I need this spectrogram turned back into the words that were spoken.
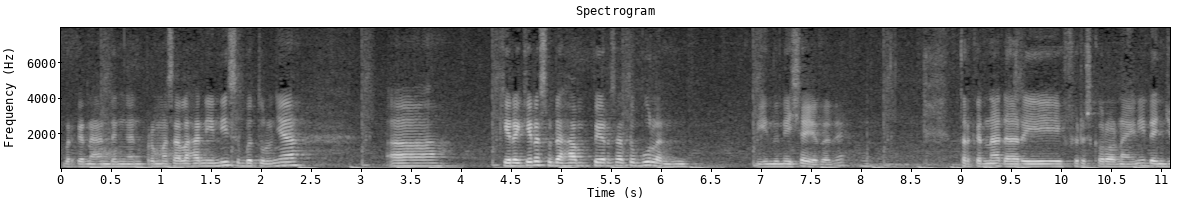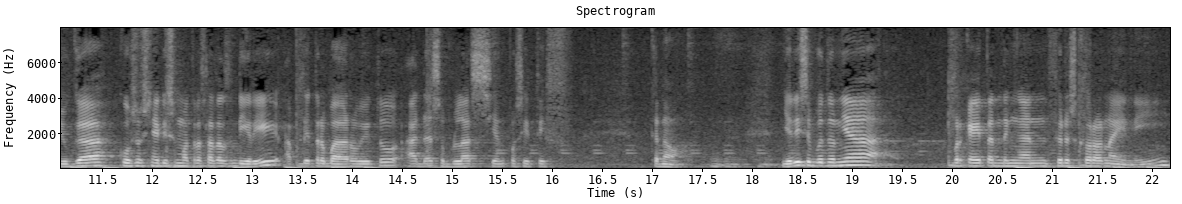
berkenaan dengan permasalahan ini sebetulnya kira kira-kira sudah hampir satu bulan di Indonesia ya tadi ya? terkena dari virus corona ini dan juga khususnya di Sumatera Selatan sendiri update terbaru itu ada 11 yang positif kena. Jadi sebetulnya berkaitan dengan virus corona ini,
